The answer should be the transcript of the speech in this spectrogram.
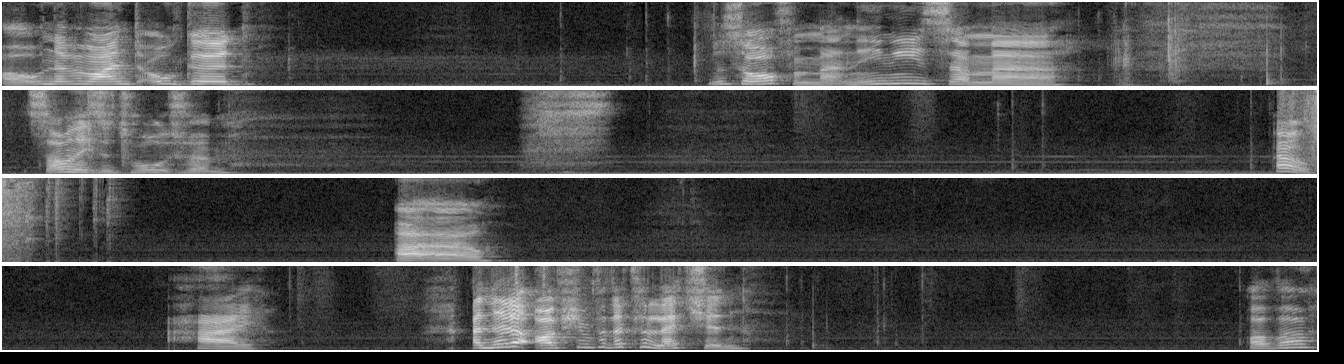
Oh, never mind. All good. This orphan man, he needs some, uh... Someone needs to talk to him. Oh. Uh-oh. Hi. Another option for the collection. Other?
